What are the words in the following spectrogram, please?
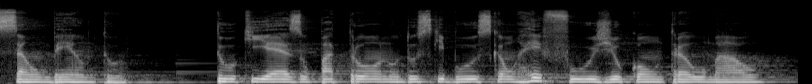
São Bento, tu que és o patrono dos que buscam refúgio contra o mal,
